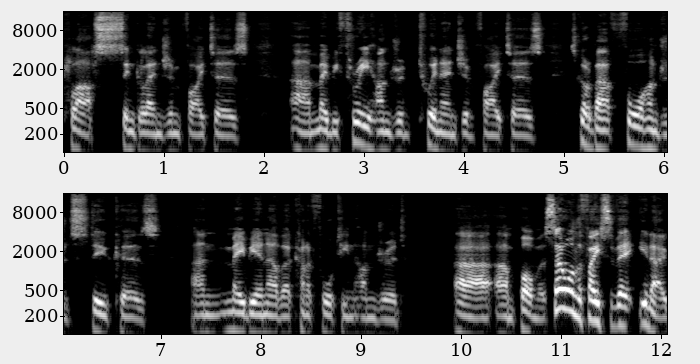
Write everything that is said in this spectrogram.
plus single engine fighters, uh, maybe 300 twin engine fighters. It's got about 400 Stukas and maybe another kind of 1400 uh, um, bombers. So on the face of it, you know,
